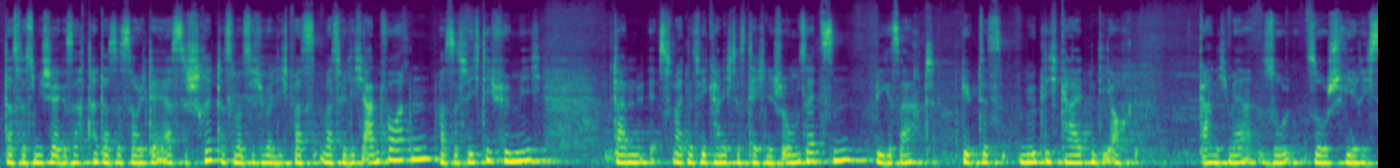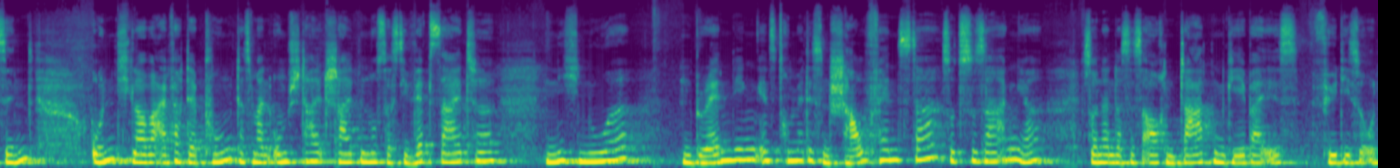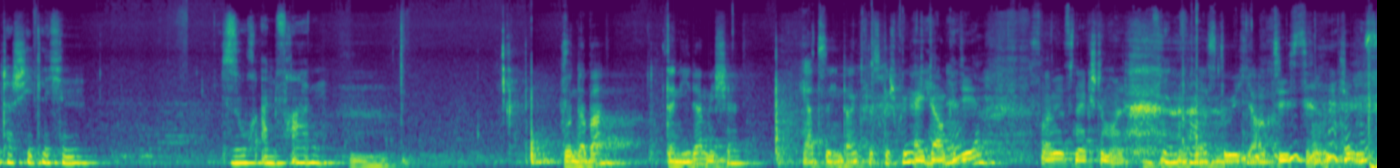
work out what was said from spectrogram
das, was Michel gesagt hat, das ist heute der erste Schritt, dass man sich überlegt, was, was will ich antworten, was ist wichtig für mich. Dann zweitens, wie kann ich das technisch umsetzen? Wie gesagt, gibt es Möglichkeiten, die auch gar nicht mehr so, so schwierig sind. Und ich glaube einfach der Punkt, dass man umschalten muss, dass die Webseite nicht nur ein Branding-Instrument ist, ein Schaufenster sozusagen, ja, sondern dass es auch ein Datengeber ist für diese unterschiedlichen Suchanfragen. Mhm. Wunderbar. Daniela, Michel, herzlichen Dank fürs Gespräch. Hey, danke dir. Ich freue mich aufs nächste Mal. Das tue ich auch. Tschüss. Tschüss.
